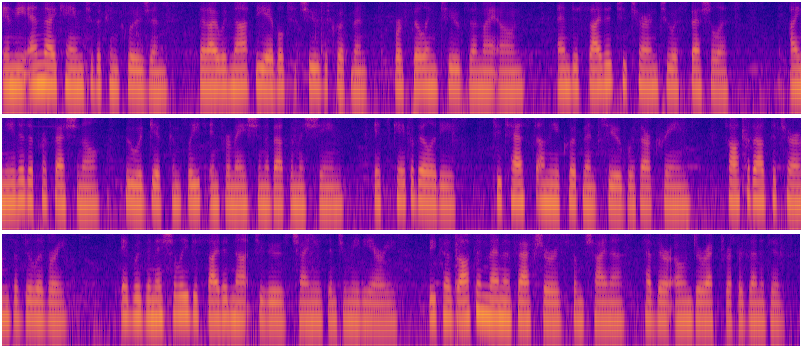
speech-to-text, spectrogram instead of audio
In the end I came to the conclusion that I would not be able to choose equipment for filling tubes on my own, and decided to turn to a specialist. I needed a professional who would give complete information about the machine, its capabilities, to test on the equipment tube with our cream, talk about the terms of delivery. It was initially decided not to use Chinese intermediaries, because often manufacturers from China have their own direct representatives.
